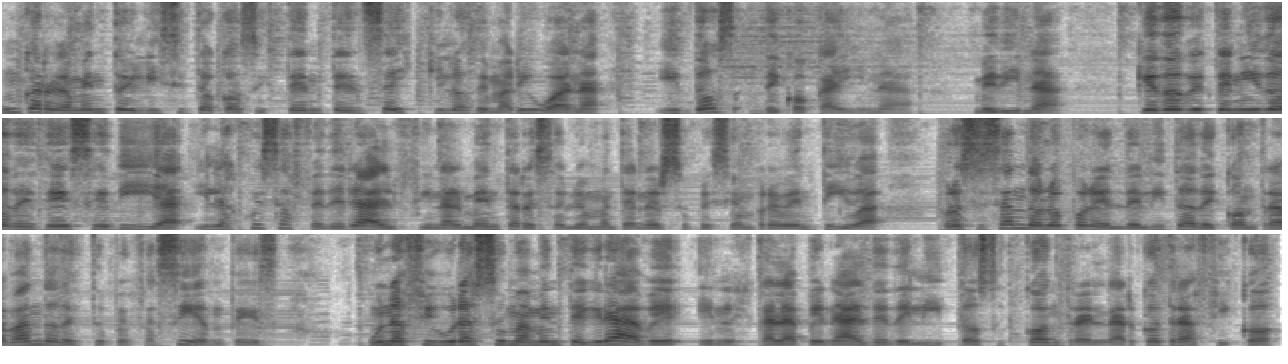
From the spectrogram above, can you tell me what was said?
un cargamento ilícito consistente en 6 kilos de marihuana y 2 de cocaína. Medina Quedó detenido desde ese día y la jueza federal finalmente resolvió mantener su prisión preventiva, procesándolo por el delito de contrabando de estupefacientes, una figura sumamente grave en la escala penal de delitos contra el narcotráfico,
